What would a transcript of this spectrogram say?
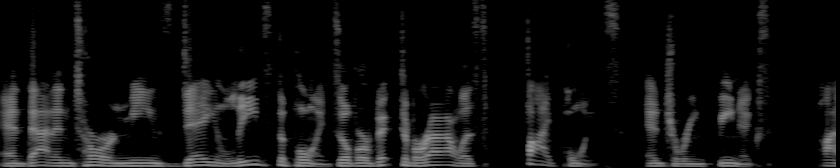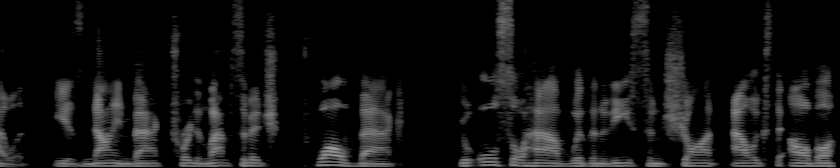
And that in turn means Day leads the points over Victor Morales, five points, entering Phoenix. Pilot is nine back, Trayden Lapcevich, 12 back. You'll also have within a decent shot Alex de Alba,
